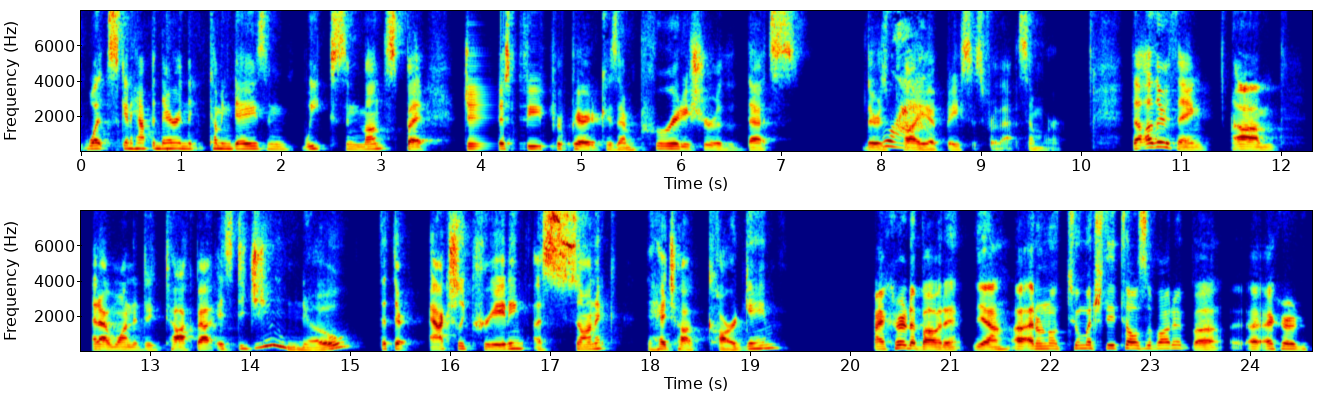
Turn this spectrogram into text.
what's going to happen there in the coming days and weeks and months, but just be prepared because I'm pretty sure that that's there's wow. probably a basis for that somewhere. The other thing um, that I wanted to talk about is did you know that they're actually creating a Sonic the Hedgehog card game? I heard about it. Yeah, I don't know too much details about it, but I, heard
